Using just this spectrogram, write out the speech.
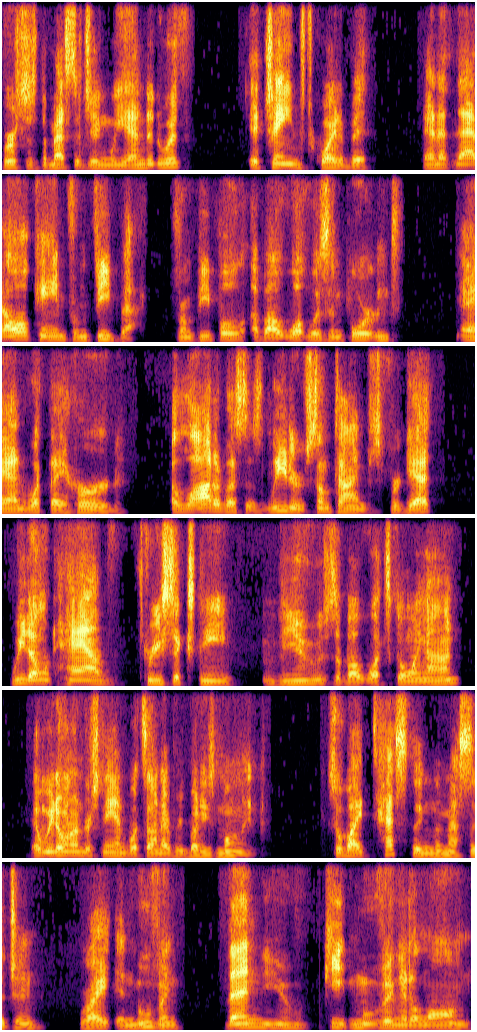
versus the messaging we ended with, it changed quite a bit. And that all came from feedback from people about what was important and what they heard. A lot of us as leaders sometimes forget we don't have 360 views about what's going on and we don't understand what's on everybody's mind. So by testing the messaging, right, and moving, then you keep moving it along,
